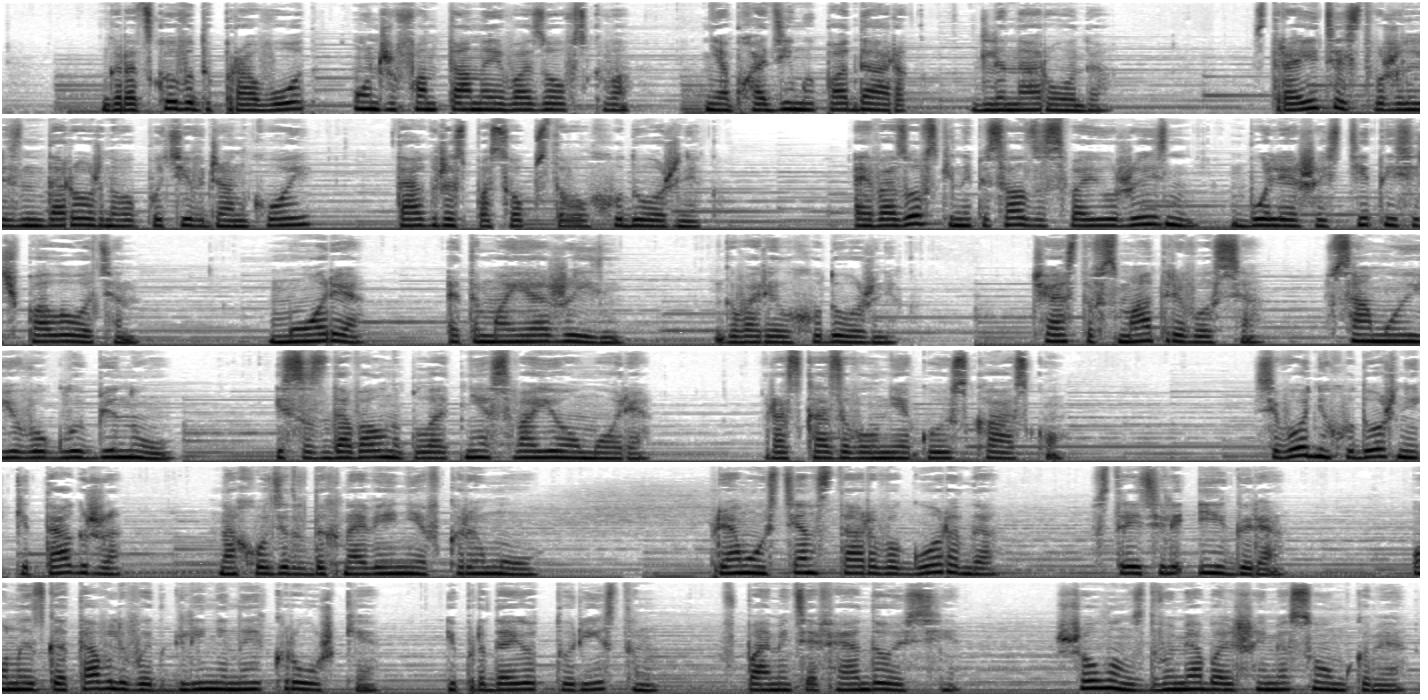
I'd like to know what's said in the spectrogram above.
городской водопровод, он же фонтана Ивазовского, необходимый подарок для народа. Строительству железнодорожного пути в Джанкой также способствовал художник. Айвазовский написал за свою жизнь более шести тысяч полотен. «Море – это моя жизнь», – говорил художник. Часто всматривался в самую его глубину и создавал на полотне свое море, рассказывал некую сказку. Сегодня художники также находят вдохновение в Крыму. Прямо у стен старого города встретили Игоря. Он изготавливает глиняные кружки и продает туристам в память о Феодосии. Шел он с двумя большими сумками.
